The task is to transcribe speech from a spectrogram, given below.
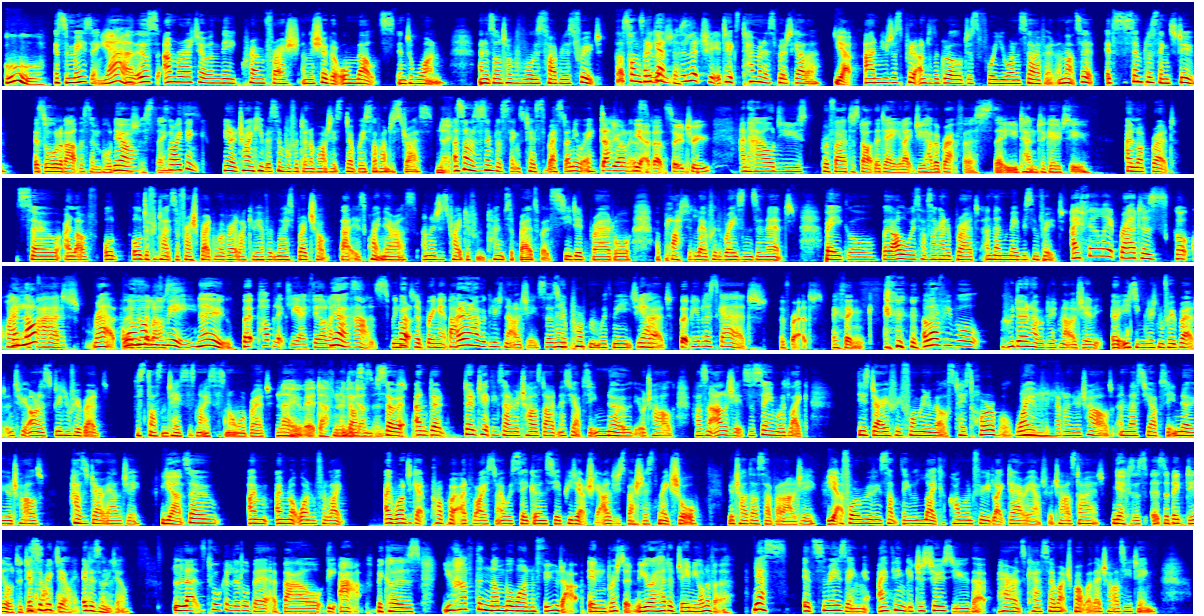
Ooh, It's amazing. Yeah. This amaretto and the creme fraiche and the sugar all melts into one, and it's on top of all this fabulous fruit. that sounds But again, delicious. the- literally, it takes ten minutes to put it together yeah, and you just put it under the grill just before you want to serve it. And that's it. It's the simplest thing to do. it's all about the simple, Yeah. delicious thing. So I think, you know, try and keep it simple for dinner parties. Don't put yourself under stress. No. And sometimes the simplest things taste the best anyway, to be honest. Yeah, that's so true. And how do you prefer to start the day? Like, do you have a breakfast that you tend to go to? I love bread. So I love all, all different types of fresh bread. And we're very lucky we have a nice bread shop that is quite near us. And I just try different types of breads, whether it's seeded bread or a platted loaf with raisins in it, bagel, but I'll always have some kind of bread and then maybe some fruit. I feel like bread has got quite I a bad bread. rep. Well, not the with me. No, but publicly, I feel like Yes. it has. We need to bring it back. I don't have a gluten allergy, so there's no mm. problem with me eating yeah, bread. but people are scared of bread. I think. a lot of people who don't have a gluten allergy are eating gluten free bread. And to be honest, gluten free bread just doesn't taste as nice as normal bread. no, it definitely It doesn't. doesn't. So, and don't don't take things out of your child's diet unless you absolutely know that your child has an allergy. It's the same with like these dairy free formula milks taste horrible. Why Mm. inflict that on your child unless you absolutely know your child has a dairy allergy? yeah, So I'm I'm not one for like I want to get proper advice and I always say go and see a pediatric allergy specialist to make sure your child does have an allergy Yeah. before removing something like a common food like dairy out of your child's diet. yeah, because it's, it's a big deal to do. It's a big deal. like It is a big deal. Let's talk a little bit about the app because you have the number one food app in Britain. You're ahead of Jamie Oliver. Yes, it's amazing. I think it just shows you that parents care so much about what their child's eating.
